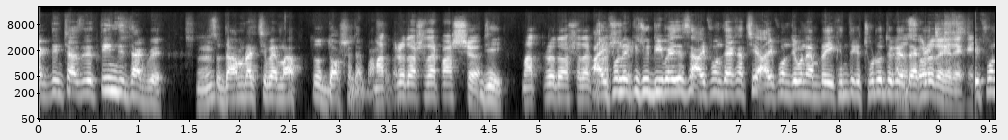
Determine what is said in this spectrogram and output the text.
একদিন চার্জ দিলে তিন দিন থাকবে। দাম রাখছি ভাই মাত্র দশ হাজার মাত্র দশ হাজার পাঁচশো। জি। মাত্র দশ হাজার আইফোনের কিছু ডিভাইস আছে আইফোন দেখাচ্ছি। আইফোন যেমন আমরা এখান থেকে ছোট থেকে ছোট থেকে দেখে আইফোন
